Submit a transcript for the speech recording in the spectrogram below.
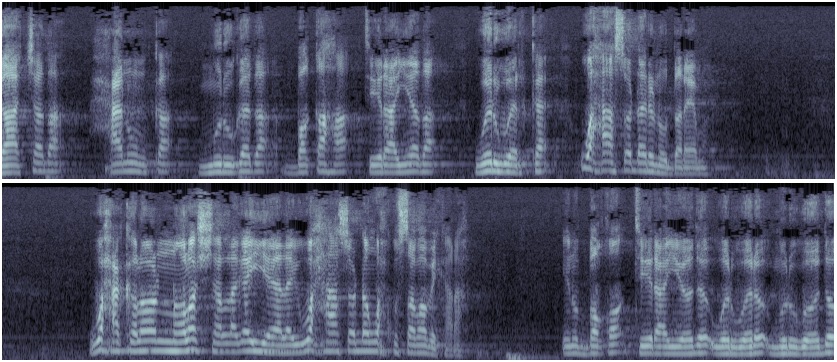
gaajada xanuunka murugada baqaha tiiraanyada werwerka waxaasoo dhan inuu dareemo waxa kaloo nolosha laga yeelay waxaasoo dhan wax ku sababi kara. Inuu boqo tiiraanyoodo werwero murugoodo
